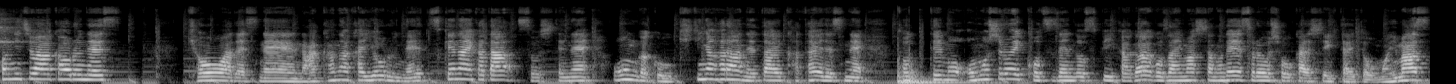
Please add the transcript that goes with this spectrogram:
こんにちは、かおるんです。今日はですね、なかなか夜寝つけない方、そしてね、音楽を聴きながら寝たい方へですね、とっても面白い骨伝導スピーカーがございましたので、それを紹介していきたいと思います。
